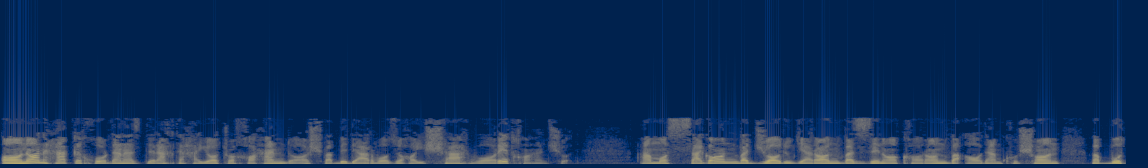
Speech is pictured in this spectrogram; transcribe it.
آنان حق خوردن از درخت حیات را خواهند داشت و به دروازه های شهر وارد خواهند شد. اما سگان و جادوگران و زناکاران و آدمکشان و بت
